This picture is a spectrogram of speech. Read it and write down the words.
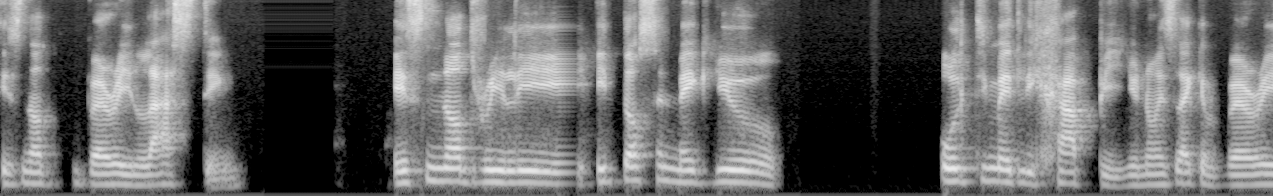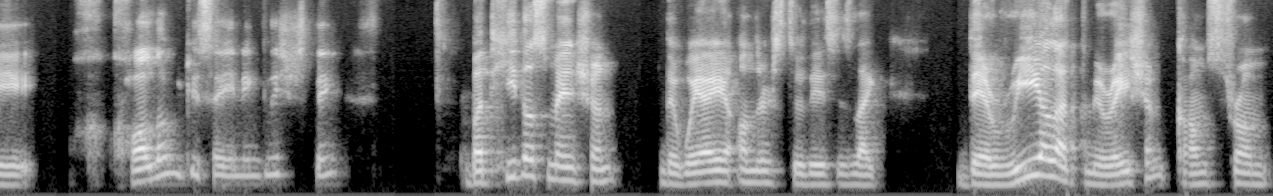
is not very lasting. It's not really, it doesn't make you ultimately happy. You know, it's like a very hollow, you say in English thing. But he does mention the way I understood this is like the real admiration comes from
